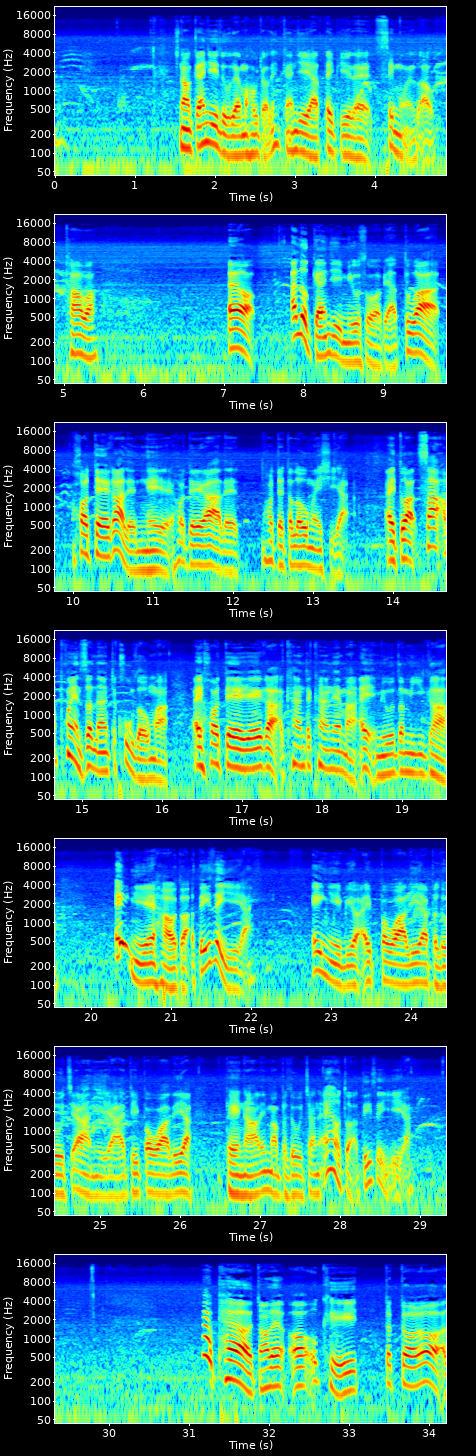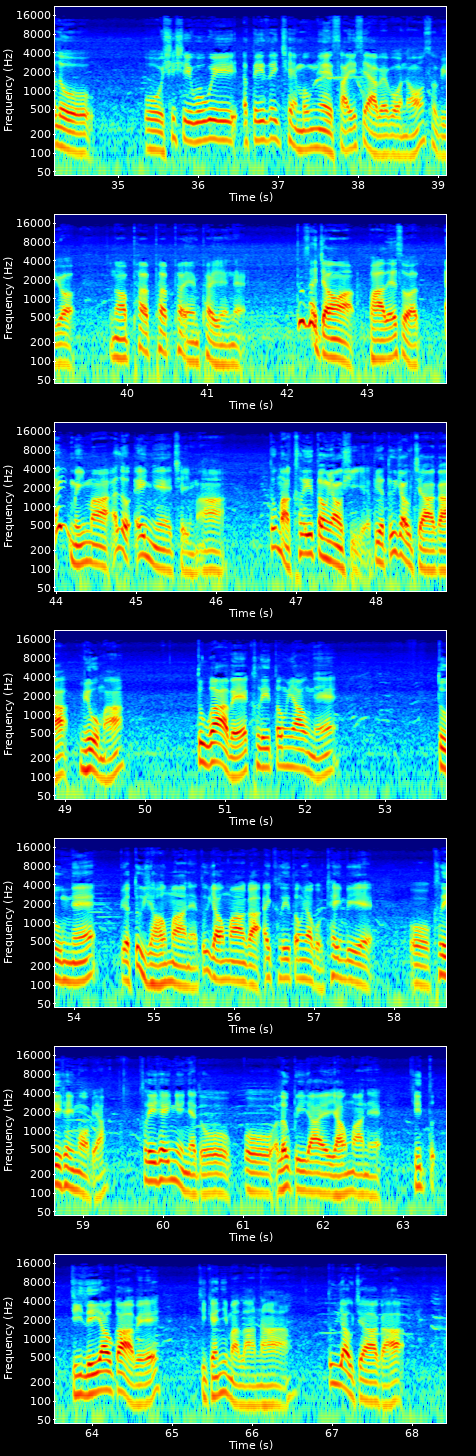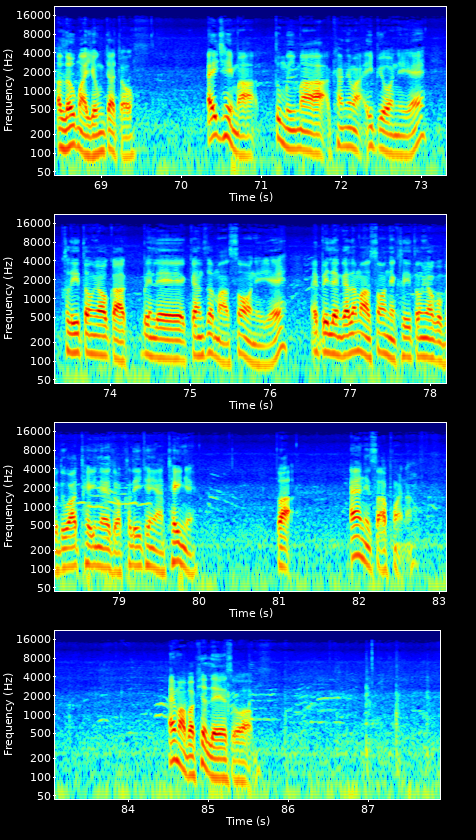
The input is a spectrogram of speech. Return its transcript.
ကျွန်တော်ကန်းကြီးလူလည်းမဟုတ်တော့လေကန်းကြီးကတိတ်ပြေးလဲစိတ်မဝင်စားဘူးထားပါအဲ့တော့အဲ့လိုကမ်းခြေမျိုးဆိုတော့ဗျာ तू ကဟိုတယ်ကလည်းနေတယ်ဟိုတယ်ကလည်းဟိုတယ်တစ်လုံးပဲရှိရအဲ့ तू ကစအဖွင့်ဇလန်တစ်ခုလုံးမှာအဲ့ဟိုတယ်တွေကအခန်းတစ်ခန်းထဲမှာအဲ့အမျိုးသမီးကအိတ်နေတဲ့ဟာတော့အသေးစိတ်ရေးရ အိတ်နေပြီးတော့အဲ့ပဝါလေးကဘလို့ကြာနေရဒီပဝါလေးကဘယ်နာလေးမှာဘလို့ကြာနေအဲ့ဟောတော့အသေးစိတ်ရေးရအဲ့ဖက်တော့လဲအော်โอเคတော်တော်တော့အဲ့လိုဟိုရှေရှေဝဝေးအသေးစိတ်ချဲ့မုံနဲ့စာရေးဆရာပဲပေါ့နော်ဆိုပြီးတော့ကျွန်တော်ဖတ်ဖတ်ဖတ်ရင်ဖတ်ရင်နဲ့သူ့စကြောင်းကဘာလဲဆိုတော့အဲ့မိမအဲ့လိုအိတ်ငယ်အချိန်မှာသူ့မှာကလေး၃ယောက်ရှိတယ်ပြီးတော့သူ့ယောက်ျားကမြို့မှာသူကပဲကလေး၃ယောက်နဲ့ သူနဲ့ပြီးတော့သူ့ရောင်းမနဲ့သူ့ရောင်းမကအဲ့ကလေး၃ယောက်ကိုထိမ့်ပြီးရဲ့ဟိုကလေးထိမ့်ပေါ့ဗျာကလေးထိမ့်နေနေတော့ဟိုအလုပ်ပေးကြရဲ့ရောင်းမနဲ့ဒီဒီ၄ယောက်ကပဲဒီကန်းကြီးမှာလာနာသူ့ယောက်ျားကအလုံးမှာယုံတက်တော့အဲ့ဒီချိန်မှာသူ့မိန်းမကအခန်းထဲမှာအိပ်ပျော်နေရယ်ကလေး၃ယောက်ကပင်လေကန်းဆက်မှာစော့နေရယ်အဲ့ပင်လေကန်းဆက်မှာစော့နေကလေး၃ယောက်ကိုဘယ်သူကထိန်းလဲဆိုတော့ကလေးထိန်းရထိန်းနေသူကအဲ့နေစားဖွင့်တာ အဲ့မှာဘာဖြစ်လဲဆိုတော့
